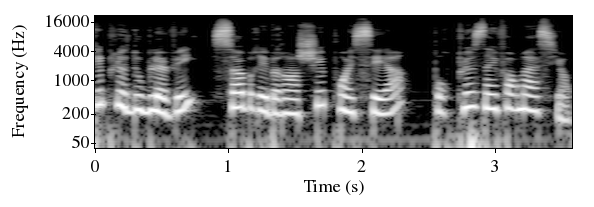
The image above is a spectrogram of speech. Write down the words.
www.sobreetbranché.ca pour plus d'informations.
